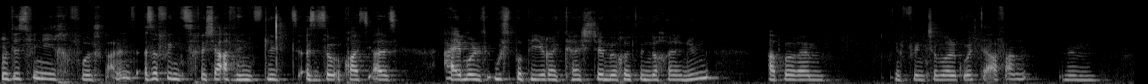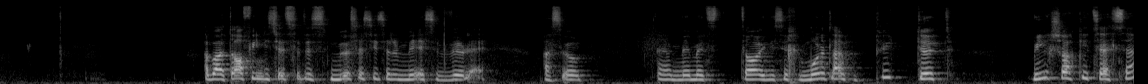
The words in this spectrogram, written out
Und das finde ich voll spannend. Also ich finde es schade, wenn die Leute also so quasi als einmal ausprobieren, testen machen und nachher nicht mehr. Aber ähm, ich finde es schon mal einen guten Anfang. Ähm, aber auch da finde ich jetzt, dass müssen sie, sondern mehr es wollen. Also, ähm, wenn man jetzt da sich einen Monat lang verbietet, Milchschocke zu essen,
